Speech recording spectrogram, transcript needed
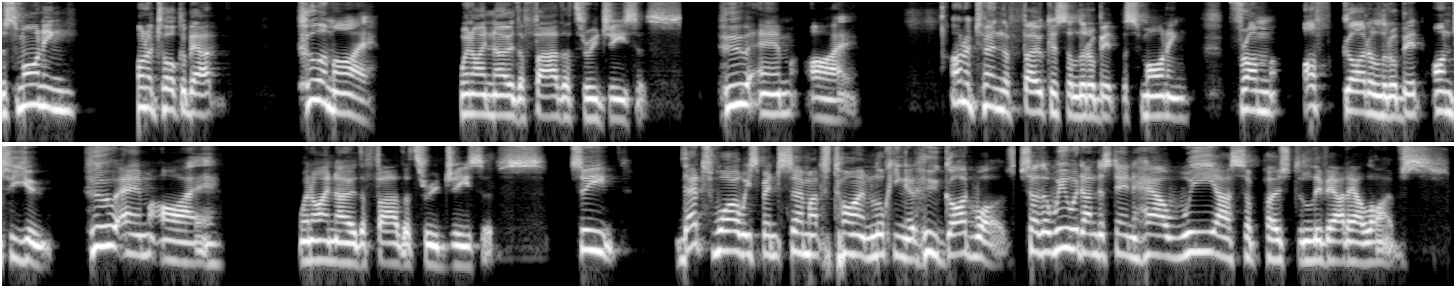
This morning, I want to talk about who am I when I know the Father through Jesus? Who am I? I want to turn the focus a little bit this morning from off God a little bit onto you. Who am I when I know the Father through Jesus? See, that's why we spent so much time looking at who God was, so that we would understand how we are supposed to live out our lives.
